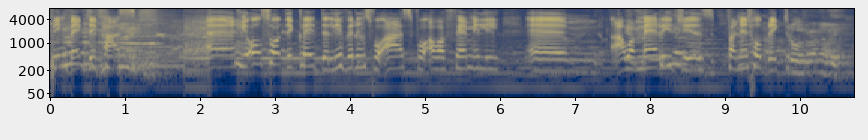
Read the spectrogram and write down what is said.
bring back the cars. And he also declared deliverance for us for our family um, our marriages financial breakthrough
